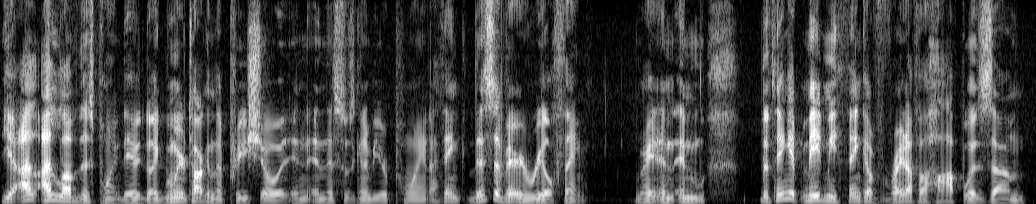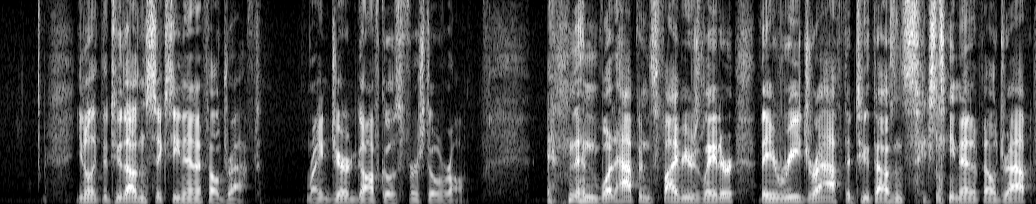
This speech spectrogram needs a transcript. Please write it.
Yeah, I, I love this point, David. Like when we were talking the pre-show, and, and this was going to be your point. I think this is a very real thing, right? And and the thing it made me think of right off the hop was, um, you know, like the 2016 NFL draft, right? Jared Goff goes first overall. And then what happens five years later? They redraft the 2016 NFL draft.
